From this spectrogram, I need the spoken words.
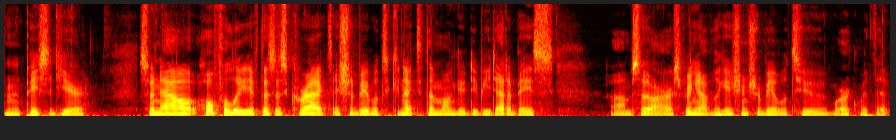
and then paste it here. So now, hopefully, if this is correct, it should be able to connect to the MongoDB database. Um, so our Spring application should be able to work with it.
